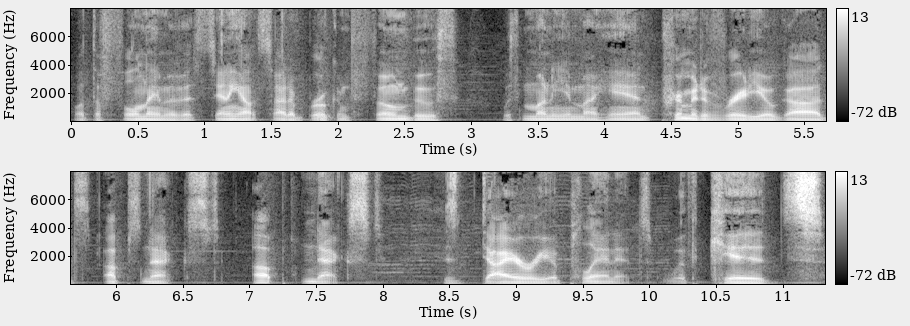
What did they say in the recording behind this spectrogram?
what the full name of it standing outside a broken phone booth with money in my hand primitive radio gods up next up next is diarrhea planet with kids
